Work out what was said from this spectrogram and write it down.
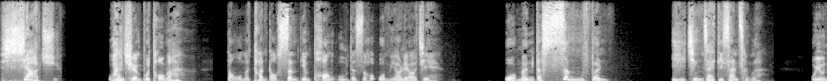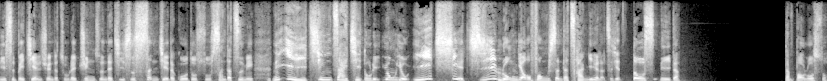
下去，完全不同啊！当我们谈到圣殿旁屋的时候，我们要了解我们的身份。已经在第三层了。唯有你是被拣选的主类、君尊的祭司、圣洁的国度、属神的子民。你已经在基督里拥有一切极荣耀丰盛的产业了，这些都是你的。但保罗说：“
